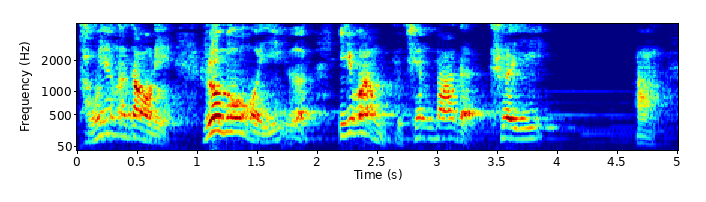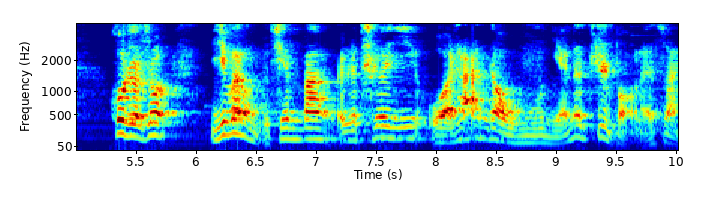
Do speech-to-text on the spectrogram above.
同样的道理，如果我一个一万五千八的车衣，啊，或者说一万五千八那个车衣，我是按照五年的质保来算，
